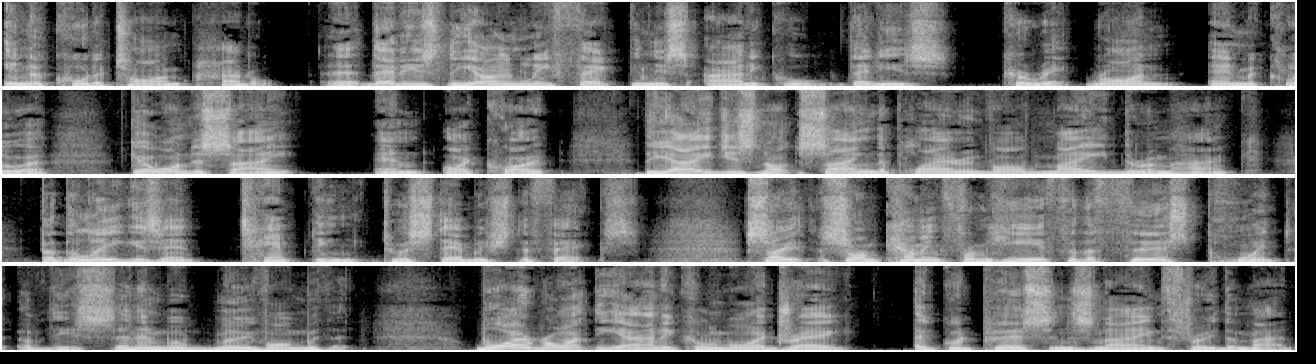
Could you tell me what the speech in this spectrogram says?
in the quarter time huddle. Uh, that is the only fact in this article that is correct. Ryan and McClure go on to say, and I quote, the age is not saying the player involved made the remark, but the league is attempting to establish the facts. So, so I'm coming from here for the first point of this, and then we'll move on with it. Why write the article and why drag a good person's name through the mud?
